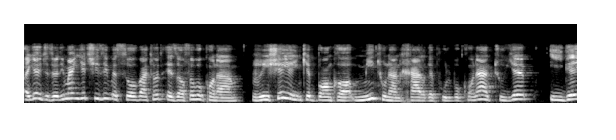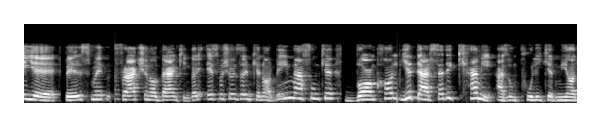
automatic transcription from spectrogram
اگه اجازه بدی من یه چیزی به صحبتات اضافه بکنم. ریشه این که بانک ها می‌تونن خلق پول بکنن توی ایده به اسم فرکشنال بانکینگ ولی اسمش رو بذاریم کنار. به این مفهوم که بانک ها یه درصد کمی از اون پولی که میاد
